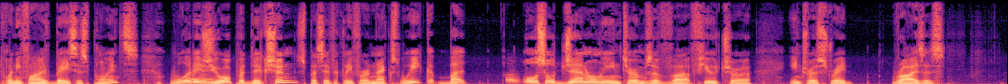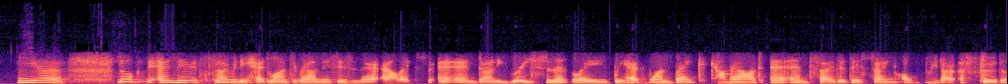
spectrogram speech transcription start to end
25 basis points. What is your prediction, specifically for next week, but also generally in terms of uh, future interest rate rises? Yeah. Look, and there's so many headlines around this, isn't there, Alex? A- And only recently we had one bank come out and say that they're saying, oh, you know, a further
